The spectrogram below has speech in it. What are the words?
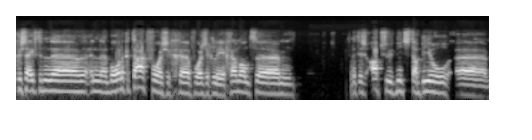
heeft een, uh, een behoorlijke taak voor zich, uh, voor zich liggen. Want uh, het is absoluut niet stabiel. Ehm,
